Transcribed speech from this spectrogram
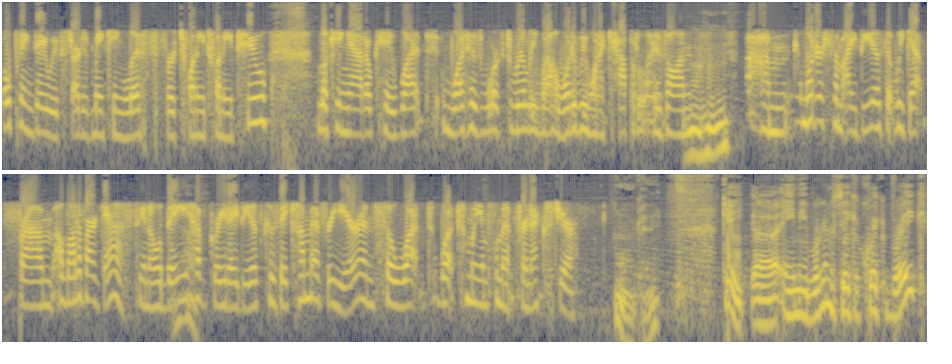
opening day, we've started making lists for 2022, looking at okay, what what has worked really well. What do we want to capitalize on? Mhm. Um, what are some ideas that we get from a lot of our guests? You know, they have great ideas because they come every year, and so what what can we implement for next year? Okay. Okay, uh, Amy, we're going to take a quick break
